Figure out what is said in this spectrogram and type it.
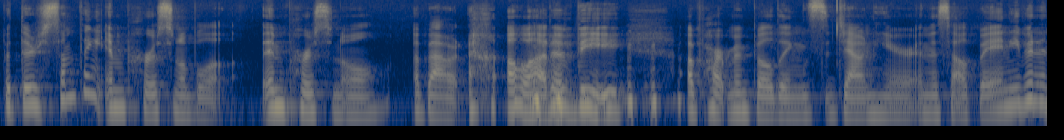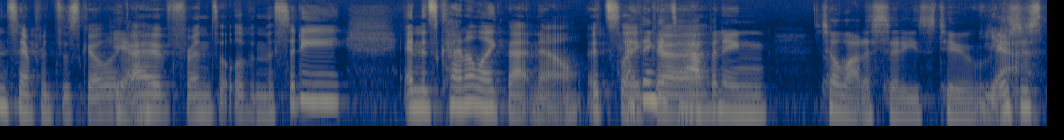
but there's something impersonal impersonal about a lot of the apartment buildings down here in the South Bay and even in San Francisco. Like Yeah. I have friends that live in the city, and it's kind of like that now. It's like I think it's uh, happening to a lot of cities too. Yeah. It's just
